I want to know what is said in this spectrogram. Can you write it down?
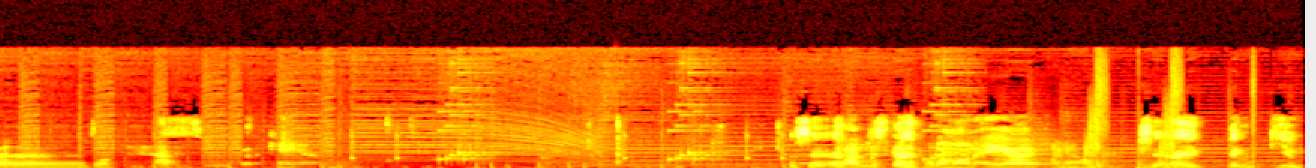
Uh, don't have to, but I can. I say, I, I'm just gonna I- put them on AI for now. say, I think you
